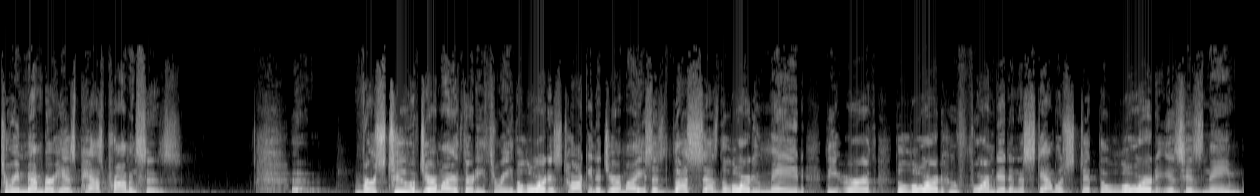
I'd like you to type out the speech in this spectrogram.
to remember his past promises verse 2 of Jeremiah 33, the Lord is talking to Jeremiah. He says, Thus says the Lord who made the earth, the Lord who formed it and established it, the Lord is his name.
